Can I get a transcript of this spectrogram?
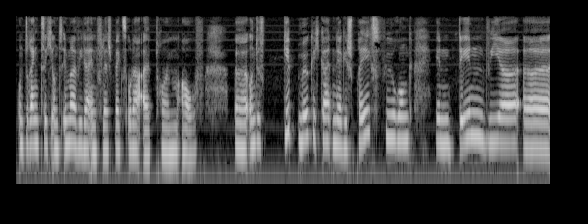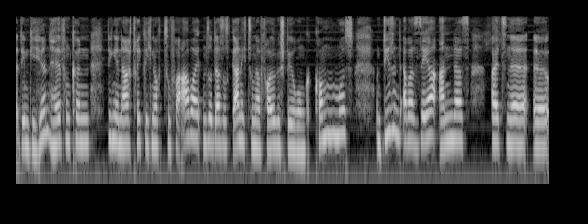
und drängt sich uns immer wieder in Flashbacks oder Albträumen auf. Äh, und es gibt Möglichkeiten der Gesprächsführung, in denen wir äh, dem Gehirn helfen können, Dinge nachträglich noch zu verarbeiten, sodass es gar nicht zu einer Folgestörung kommen muss. Und die sind aber sehr anders, als eine äh,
